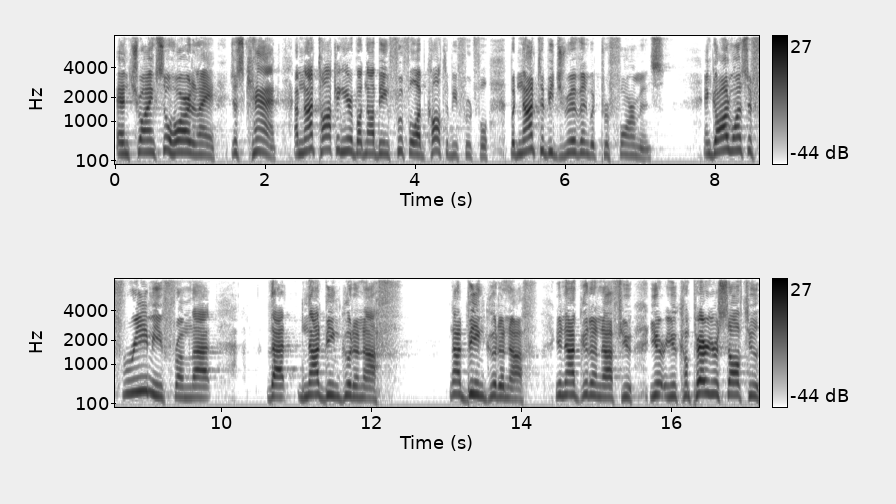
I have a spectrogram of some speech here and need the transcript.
and trying so hard, and I just can't. I'm not talking here about not being fruitful. I'm called to be fruitful, but not to be driven with performance. And God wants to free me from that, that not being good enough. Not being good enough. You're not good enough. You, you, you compare yourself to,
